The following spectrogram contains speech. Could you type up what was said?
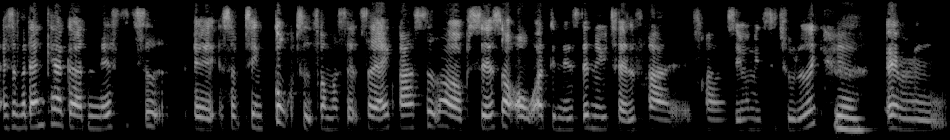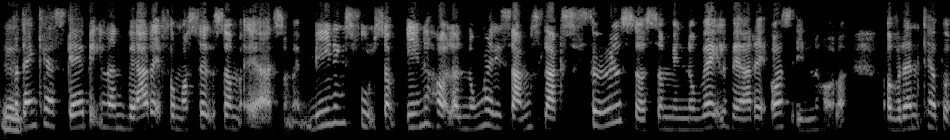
Altså, hvordan kan jeg gøre den næste tid øh, så til en god tid for mig selv, så jeg ikke bare sidder og obsesser over det næste nye tal fra, øh, fra Serum Instituttet. Ikke? Yeah. Øhm, yeah. Hvordan kan jeg skabe en eller anden hverdag for mig selv, som er, som er meningsfuld, som indeholder nogle af de samme slags følelser, som en normal hverdag også indeholder? Og hvordan kan jeg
